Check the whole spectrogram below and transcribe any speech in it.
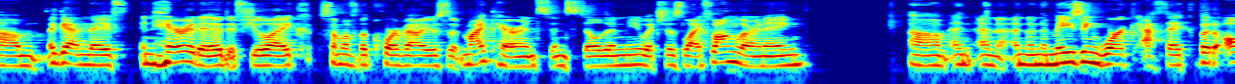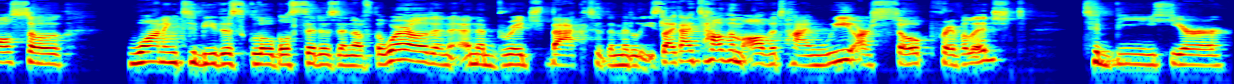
um, again, they've inherited, if you like, some of the core values that my parents instilled in me, which is lifelong learning um, and, and, and an amazing work ethic, but also wanting to be this global citizen of the world and, and a bridge back to the Middle East. Like I tell them all the time, we are so privileged to be here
